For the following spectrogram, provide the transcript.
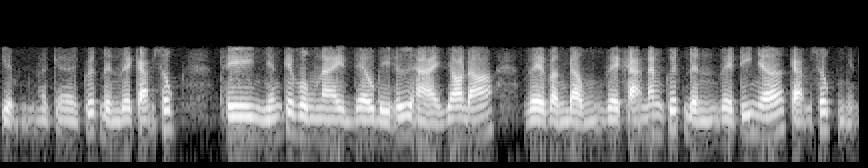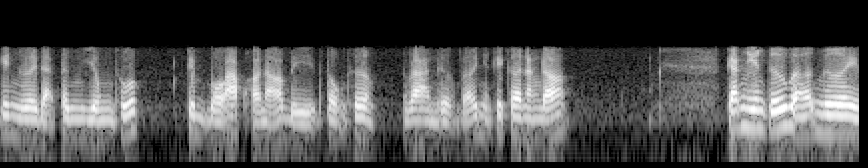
kiểm quyết định về cảm xúc thì những cái vùng này đều bị hư hại do đó về vận động về khả năng quyết định về trí nhớ cảm xúc những cái người đã từng dùng thuốc cái bộ óc họ nó bị tổn thương và ảnh hưởng tới những cái cơ năng đó. Các nghiên cứu ở người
